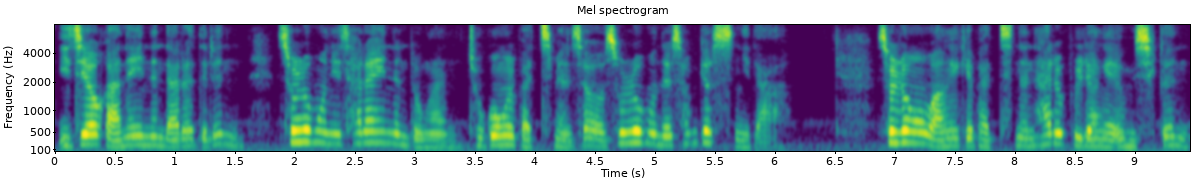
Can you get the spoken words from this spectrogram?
이 지역 안에 있는 나라들은 솔로몬이 살아있는 동안 조공을 바치면서 솔로몬을 섬겼습니다. 솔로몬 왕에게 바치는 하루 분량의 음식은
